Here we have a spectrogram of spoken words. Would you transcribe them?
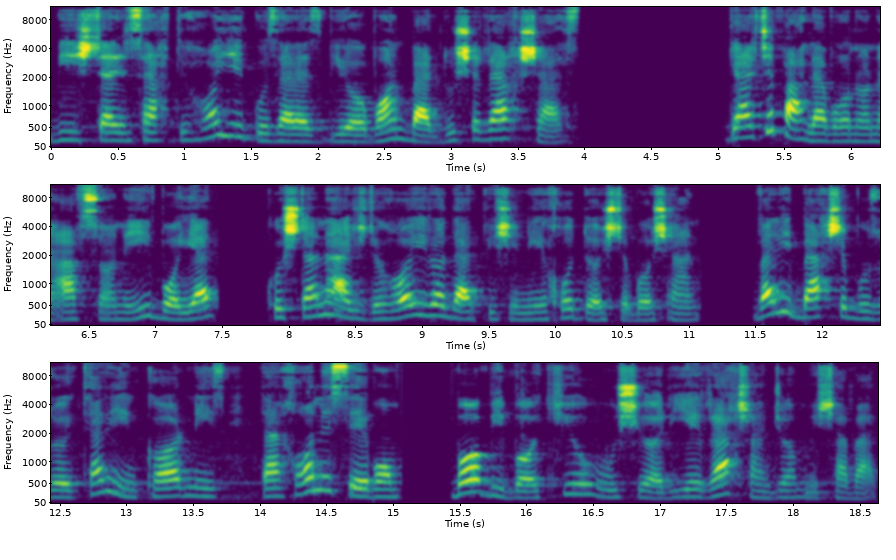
بیشترین سختی های گذر از بیابان بر دوش رخش است. گرچه پهلوانان افسانه‌ای باید کشتن اجدهایی را در پیشینی خود داشته باشند ولی بخش بزرگتر این کار نیز در خانه سوم با بیباکی و هوشیاری رخش انجام می شود.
